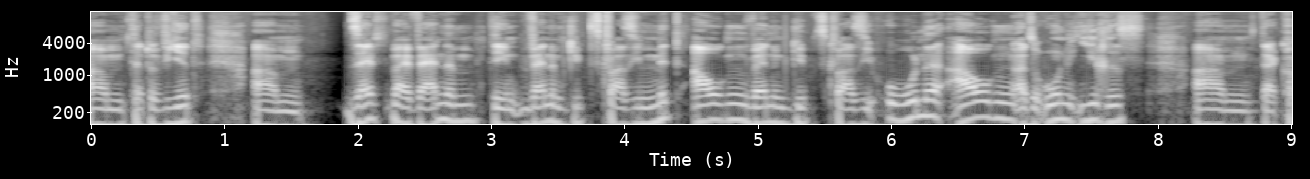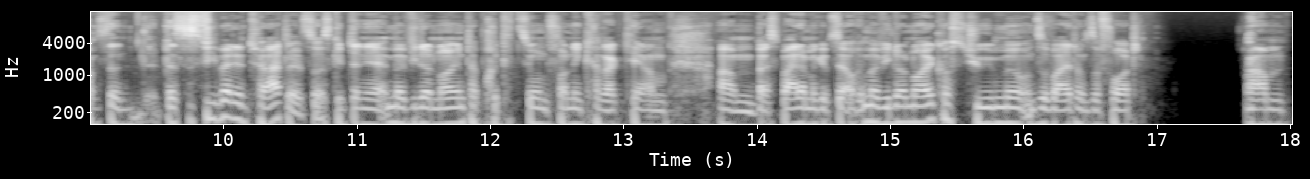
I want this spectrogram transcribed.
ähm, tätowiert. Ähm, selbst bei Venom, den Venom gibt es quasi mit Augen, Venom gibt es quasi ohne Augen, also ohne Iris. Ähm, da kommst dann, das ist wie bei den Turtles. So, es gibt dann ja immer wieder neue Interpretationen von den Charakteren. Ähm, bei Spider-Man gibt es ja auch immer wieder neue Kostüme und so weiter und so fort. Ähm,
